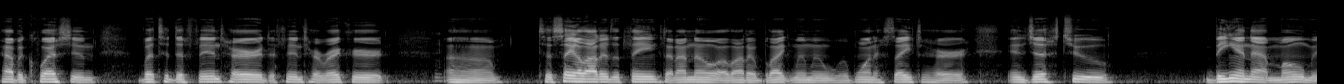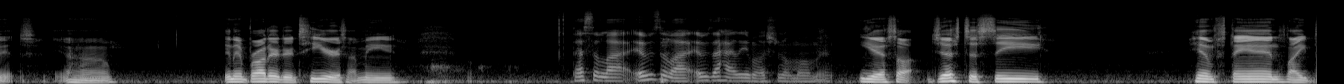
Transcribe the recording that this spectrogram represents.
have a question, but to defend her, defend her record, um, to say a lot of the things that I know a lot of black women would want to say to her, and just to be in that moment. Um, and it brought her to tears. I mean, That's a lot. It was a lot. It was a highly emotional moment. Yeah, so just to see him stand like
